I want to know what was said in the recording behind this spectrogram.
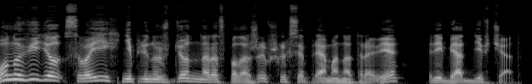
он увидел своих непринужденно расположившихся прямо на траве ребят-девчат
